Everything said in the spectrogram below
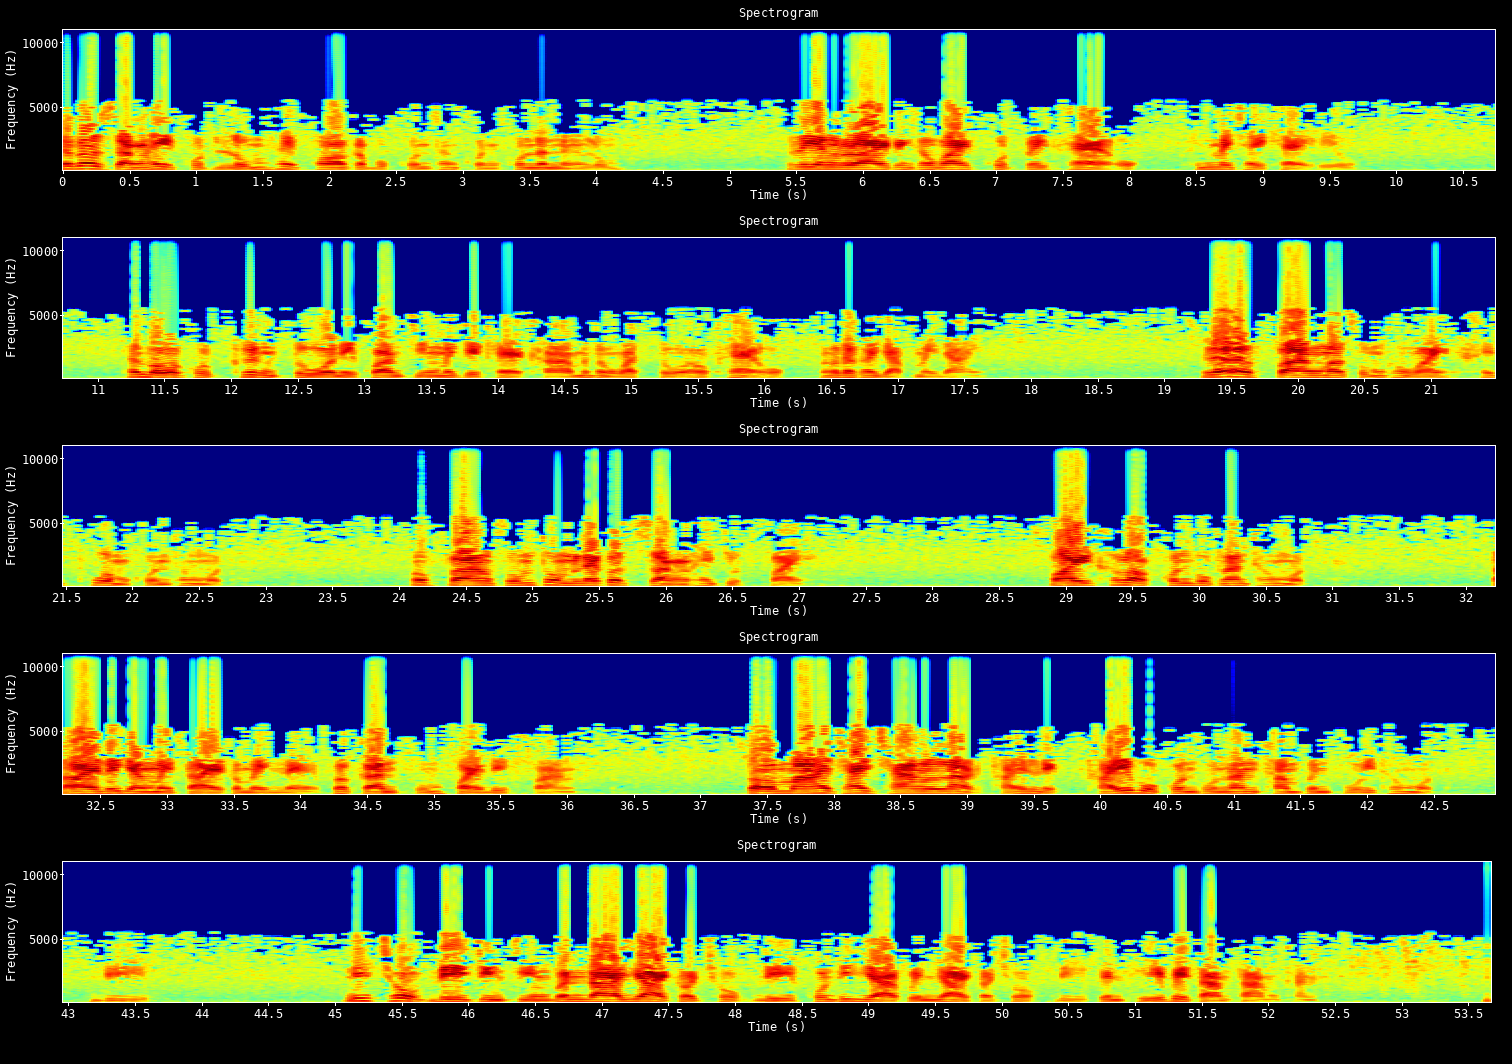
แล้วก็สั่งให้ขุดหลุมให้พอกับบุคคลทั้งคนคนละหนึ่งหลุม เรียงรายกันเข้าไว้ขุดไปแค่อกเห็นไม่ใช่แค่เอวท่านบอกว่าขุดครึ่งตัวในความจริงไม่ใช่แค่ขาไม่ต้องวัดตัวเอาแค่อกมันก็จะขยับไม่ได้ แล้วฟางมาสมเข้าไว้ให้ท่วมคนทั้งหมดพอฟางสมท่วมแล้วก็สั่งให้จุดไฟ ไฟคลอกคนบุกนั้นทั้งหมด ตายหรือยังไม่ตายก็ไม่แน่ เพราะการสมไฟด้วยฟาง ต่อมาให้ใช้ช้างลากไถเหล็กไถบุคคลผู้นั้นทำเป็นปุ๋ยทั้งหมดดีนี่โชคดีจริง ๆ บรรดาญาติก็โชคดี คนที่อยากเป็นญาติก็โชคดี เป็นผีไปตามๆกัน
